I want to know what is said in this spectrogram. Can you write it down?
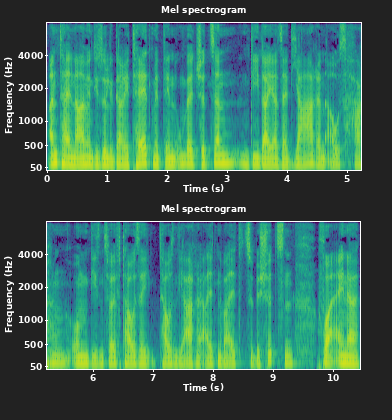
Anteilnahme und die Solidarität mit den Umweltschützern, die da ja seit Jahren ausharren, um diesen 12.000 Jahre alten Wald zu beschützen vor einer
